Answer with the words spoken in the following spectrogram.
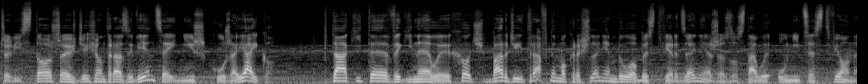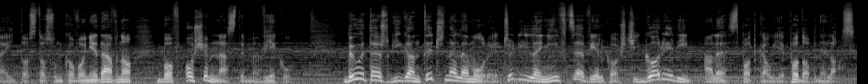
czyli 160 razy więcej niż kurze jajko. Ptaki te wyginęły, choć bardziej trafnym określeniem byłoby stwierdzenie, że zostały unicestwione i to stosunkowo niedawno, bo w XVIII wieku. Były też gigantyczne lemury, czyli leniwce wielkości goryli, ale spotkał je podobny los.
